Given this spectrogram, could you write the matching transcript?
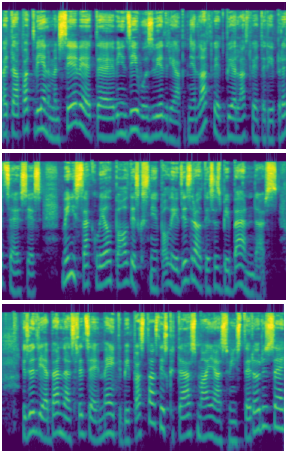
vai tāpat viena mana sieviete, viņa dzīvo Zviedrijā, bet viņa ir Latvija, bija Latvija arī precējusies. Viņa saka, liela paldies, kas viņai palīdz izrauties, tas bija bērndārs. Jo Zviedrijā bērndārs redzēja, meita bija pastāstījusi, ka tēvs mājās viņus terorizē,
